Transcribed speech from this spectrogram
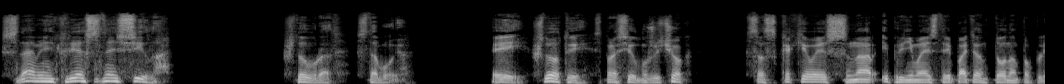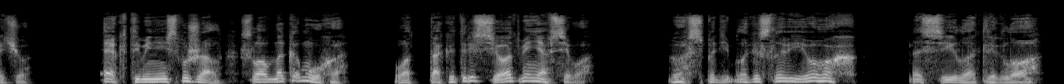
С нами крестная сила!» «Что, брат, с тобою?» «Эй, что ты?» — спросил мужичок, соскакивая с нар и принимая стрепать Антона по плечу. «Эк, ты меня испужал, словно камуха. Вот так и трясет меня всего». «Господи, благослови, ох!» — на силу отлегло,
